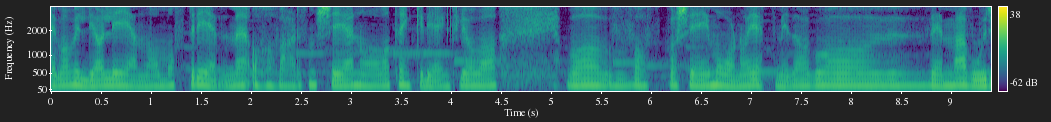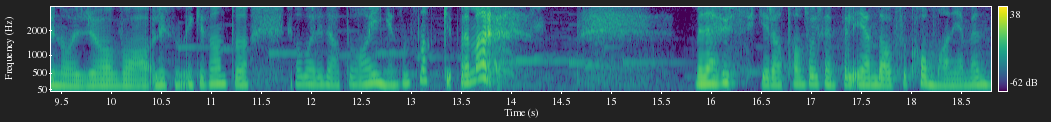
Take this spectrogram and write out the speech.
Jeg var veldig alene om å streve med åh, hva er det som skjer nå, hva tenker de egentlig, og hva, hva, hva skal skje i morgen og i ettermiddag, og hvem er hvor, når, og hva liksom, Ikke sant? Og det var bare det at det var ingen som snakket med meg. Men jeg husker at han f.eks. en dag så kom han hjem med en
